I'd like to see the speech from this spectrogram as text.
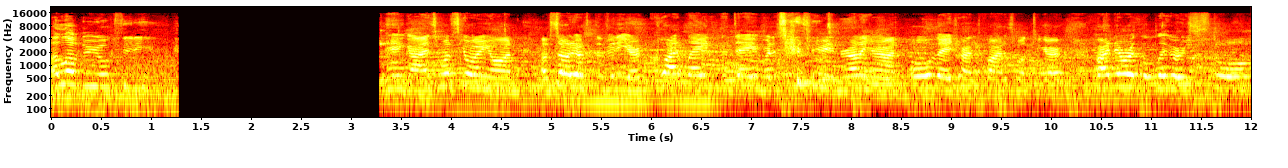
I love New York City. Hey guys, what's going on? I'm starting off the video quite late in the day, but it's because we've been running around all day trying to find a spot to go. Right now we're at the Lego store,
